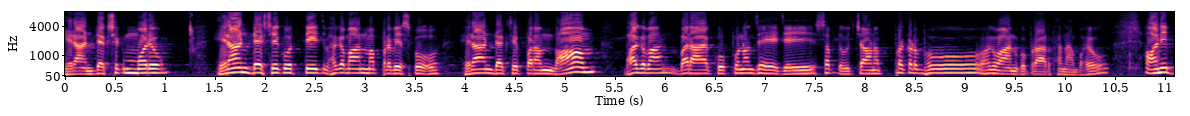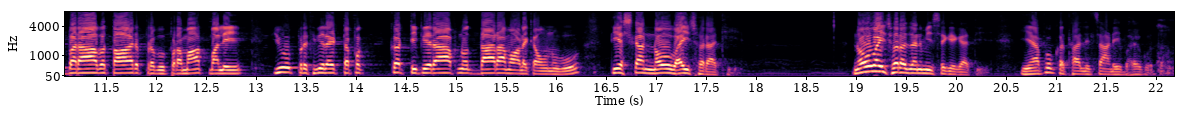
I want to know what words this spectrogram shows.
हेरान डेक्सेक मर्यो। हिरान डेक्सेको तेज भगवानमा प्रवेश भयो हिरान डेक्से परमधाम भगवान् बराको पुनः जय जय शब्द उच्चारण प्रकट भयो भगवानको प्रार्थना भयो। अनि बरावतार प्रभु परमात्माले यो पृथ्वीलाई टपक्क टिपेर आफ्नो दारामा अड्काउनु भयो। त्यसका नौ भाइ छोरा थिए। नौ भाइ छोरा जन्मिसकेका थिए। यहाँ पो कथाले चाँडै भएको त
